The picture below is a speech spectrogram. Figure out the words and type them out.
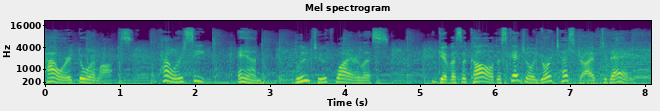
power door locks, power seat, and Bluetooth wireless. Give us a call to schedule your test drive today.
